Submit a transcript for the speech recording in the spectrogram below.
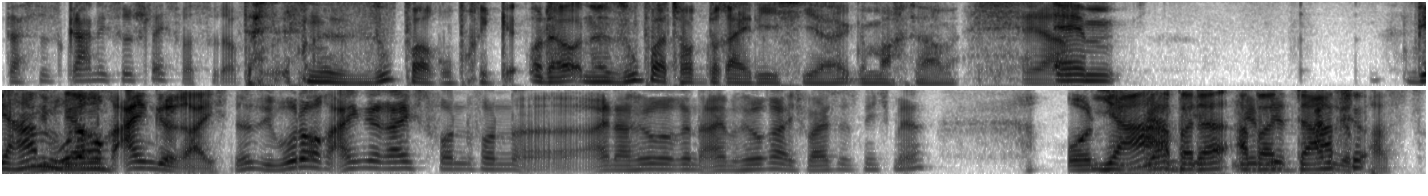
das ist gar nicht so schlecht, was du da Das ist eine super Rubrik oder eine super Top 3, die ich hier gemacht habe. Ja. Ähm, wir haben, Sie wurde wir haben, auch eingereicht, ne? Sie wurde auch eingereicht von, von äh, einer Hörerin, einem Hörer, ich weiß es nicht mehr. Und Ja, wir haben aber da- haben aber dafür- angepasst.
